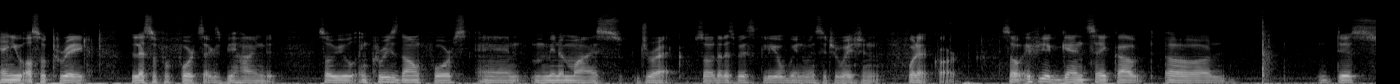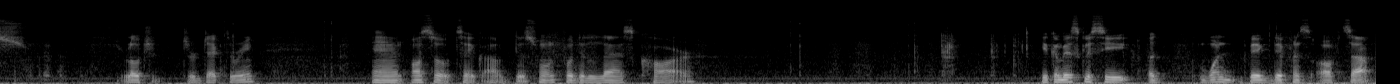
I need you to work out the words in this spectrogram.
and you also create less of a vortex behind it so you'll increase downforce and minimize drag. So that is basically a win-win situation for that car. So if you again take out uh, this flow tra trajectory and also take out this one for the last car you can basically see a one big difference off top.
